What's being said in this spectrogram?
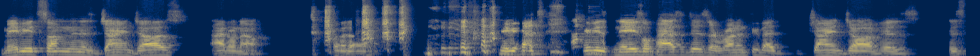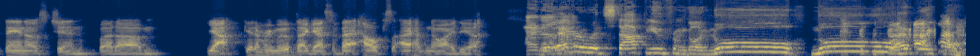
Maybe it's something in his giant jaws. I don't know. But uh, maybe that's maybe his nasal passages are running through that giant jaw of his his Thanos chin. But um, yeah, get him removed. I guess if that helps. I have no idea. I don't know. Whatever man. would stop you from going, no, no, ever again.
